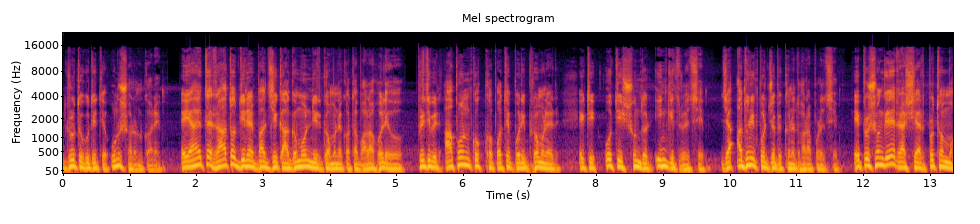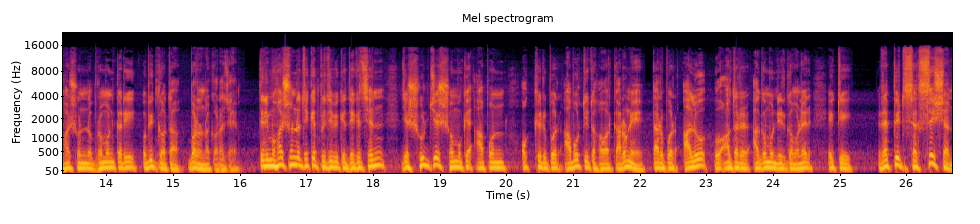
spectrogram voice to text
দ্রুত গতিতে অনুসরণ করে। এই আয়তে রাত ও দিনের বাহ্যিক আগমন নির্গমনের কথা বলা হলেও পৃথিবীর আপন কক্ষপথে পরিভ্রমণের একটি অতি সুন্দর ইঙ্গিত রয়েছে, যা আধুনিক পর্যবেক্ষণে ধরা পড়েছে। এই প্রসঙ্গে রাশিয়ার প্রথম মহাশূন্য ভ্রমণকারী অভিজ্ঞতা বর্ণনা করা যায়। তিনি মহাশূন্য থেকে পৃথিবীকে দেখেছেন যে সূর্যের সম্মুখে আপন অক্ষের উপর আবর্তিত হওয়ার কারণে তার উপর আলো ও আধারের আগমন নির্গমনের একটি র্যাপিড সাকসেশন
